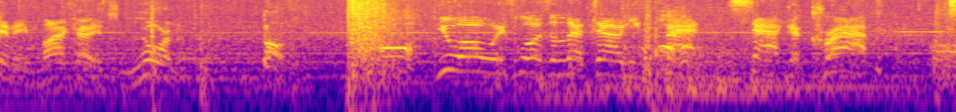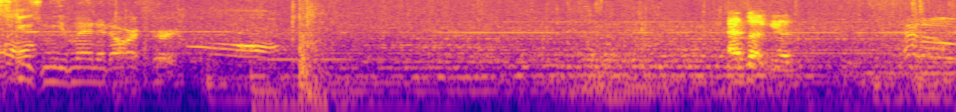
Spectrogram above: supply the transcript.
Ain't Skinny, Micah. It's Norman. Oh. Oh, you always was a letdown, you fat sack of crap. Excuse me, man at Arthur. That's not good. Hello,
